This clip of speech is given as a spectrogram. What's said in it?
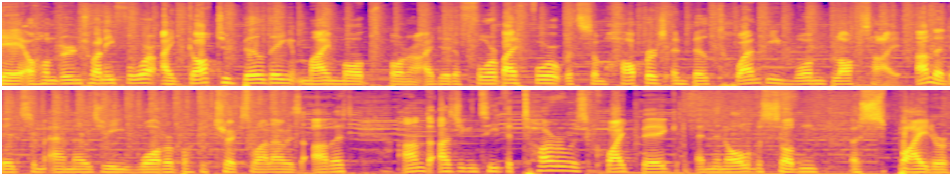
Day 124, I got to building my mob spawner. I did a 4x4 with some hoppers and built 21 blocks high. And I did some MLG water bucket tricks while I was at it. And as you can see, the tower was quite big. And then all of a sudden, a spider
